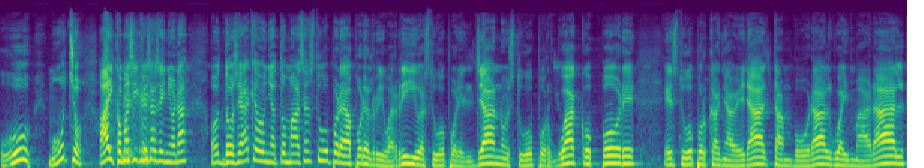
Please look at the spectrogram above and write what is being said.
Uh, mucho. Ay, ¿cómo así que esa señora, o, o sea que doña Tomasa estuvo por allá por el río arriba, estuvo por el llano, estuvo por Guaco, Pore, estuvo por Cañaveral, Tamboral, Guaymaral,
